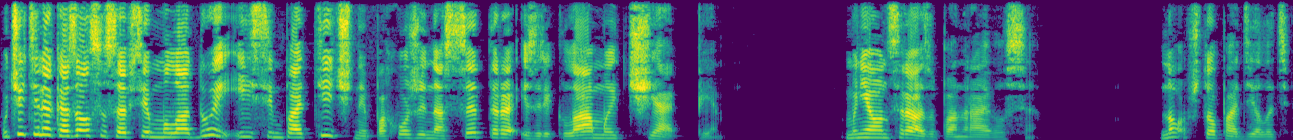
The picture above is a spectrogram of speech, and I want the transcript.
Учитель оказался совсем молодой и симпатичный, похожий на сеттера из рекламы Чаппи. Мне он сразу понравился. Но что поделать,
